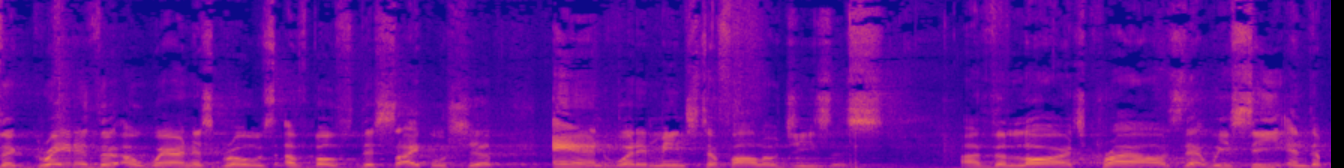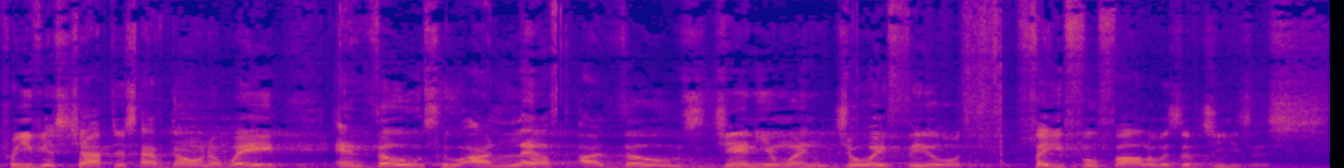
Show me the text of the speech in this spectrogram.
the greater the awareness grows of both discipleship and what it means to follow Jesus. Uh, the large crowds that we see in the previous chapters have gone away, and those who are left are those genuine, joy filled, faithful followers of Jesus.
